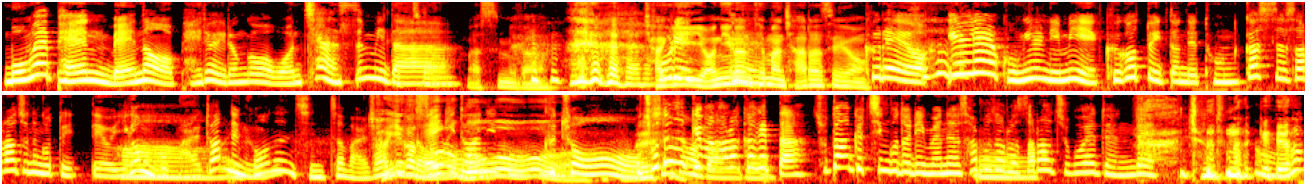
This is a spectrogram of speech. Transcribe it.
몸에 밴 매너, 배려 이런 거 원치 않습니다. 맞습니다. 자기 우리- 연인한테만 잘하세요. 그래요. 1101님이 그것도 있던데 돈가스 썰어주는 것도 있대요. 이건 뭐 아, 말도 안 되는 거. 이거는 진짜 말도 안 자기가 되죠. 썰어 애기도 아니고. 먹어. 그쵸. 초등학교면 신상하다, 허락하겠다. 초등학교 친구들이면은 서로 서로 어. 썰어주고 해도 되는데 초등학교요?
